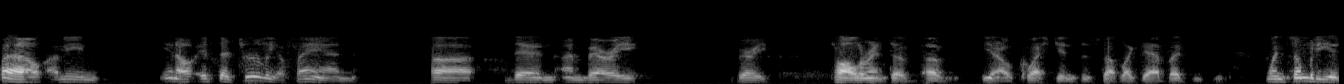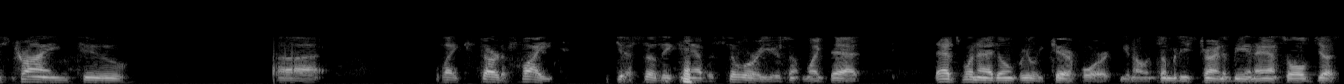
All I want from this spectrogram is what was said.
Well, I mean, you know, if they're truly a fan, uh, then I'm very, very tolerant of, of, you know, questions and stuff like that. But when somebody is trying to, uh, like start a fight just so they can have a story or something like that, that's when I don't really care for it. You know, somebody's trying to be an asshole just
